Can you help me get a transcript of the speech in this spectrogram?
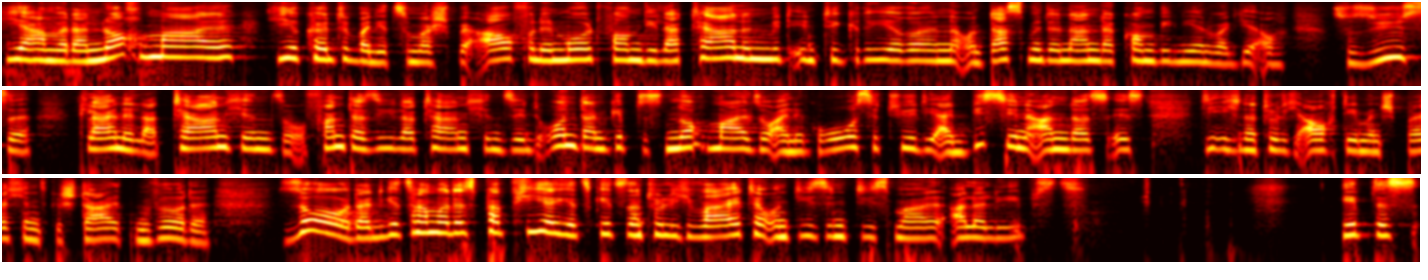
Hier haben wir dann nochmal, hier könnte man jetzt zum Beispiel auch von den Moldformen die Laternen mit integrieren und das miteinander kombinieren, weil hier auch so süße kleine Laternchen, so Fantasielaternchen sind. Und dann gibt es nochmal so eine große Tür, die ein bisschen anders ist, die ich natürlich auch dementsprechend gestalten würde. So, dann jetzt haben wir das Papier, jetzt geht es natürlich weiter und die sind diesmal allerliebst. Gibt es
